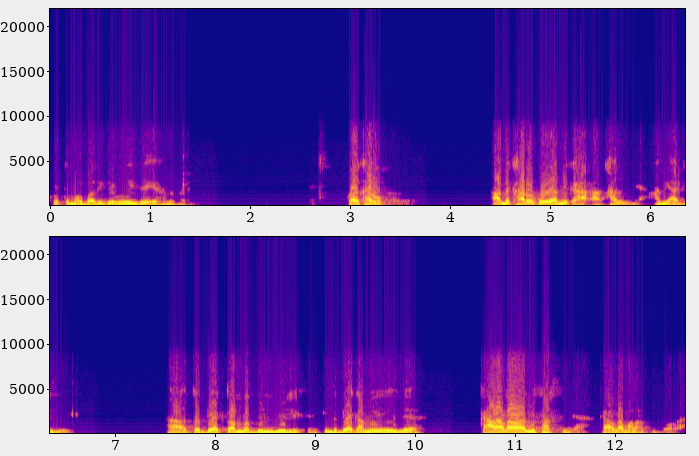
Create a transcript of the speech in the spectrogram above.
কয়, তোমার বাড়ি গেল? ওই যে এখানে বাড়ি। কয়, খারো। আমি খারো কই আমি খারোই না আমি আডি হ্যাঁ তো ব্যাগটা আমরা দিল লইলেছে কিন্তু ব্যাগ আমি ওই যে কারাটা আমি ছাড়ছি না কারাটা আমার হাতে ধরা।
